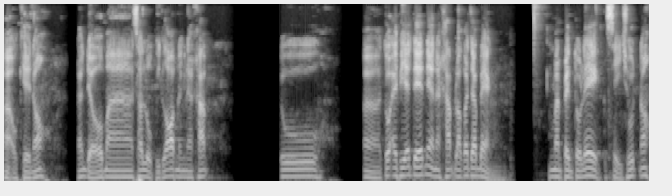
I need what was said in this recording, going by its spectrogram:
อ่าโอเคเนาะงั้นเดี๋ยวมาสรุปอีกรอบนึงนะครับ ดูเอ่อตัว IP address เนี่ยนะครับ เราก็จะแบ่งมันเป็นตัวเลข 4 ชุดเนาะ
